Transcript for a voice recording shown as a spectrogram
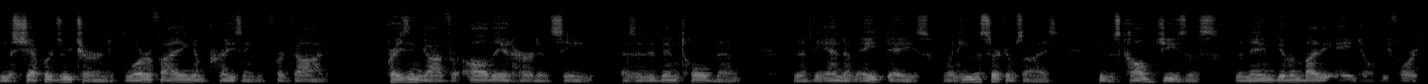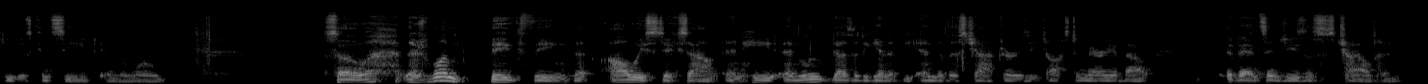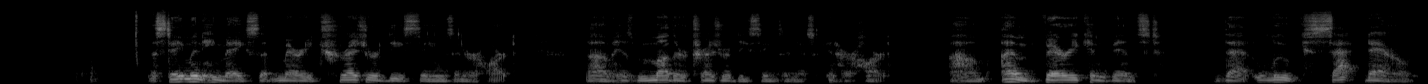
And the shepherds returned, glorifying and praising for God, praising God for all they had heard and seen, as it had been told them. And at the end of eight days, when he was circumcised, he was called Jesus, the name given by the angel before he was conceived in the womb. So there's one big thing that always sticks out, and he and Luke does it again at the end of this chapter as he talks to Mary about events in Jesus' childhood. The statement he makes that Mary treasured these things in her heart. Um, his mother treasured these things in his in her heart. Um, I am very convinced that Luke sat down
